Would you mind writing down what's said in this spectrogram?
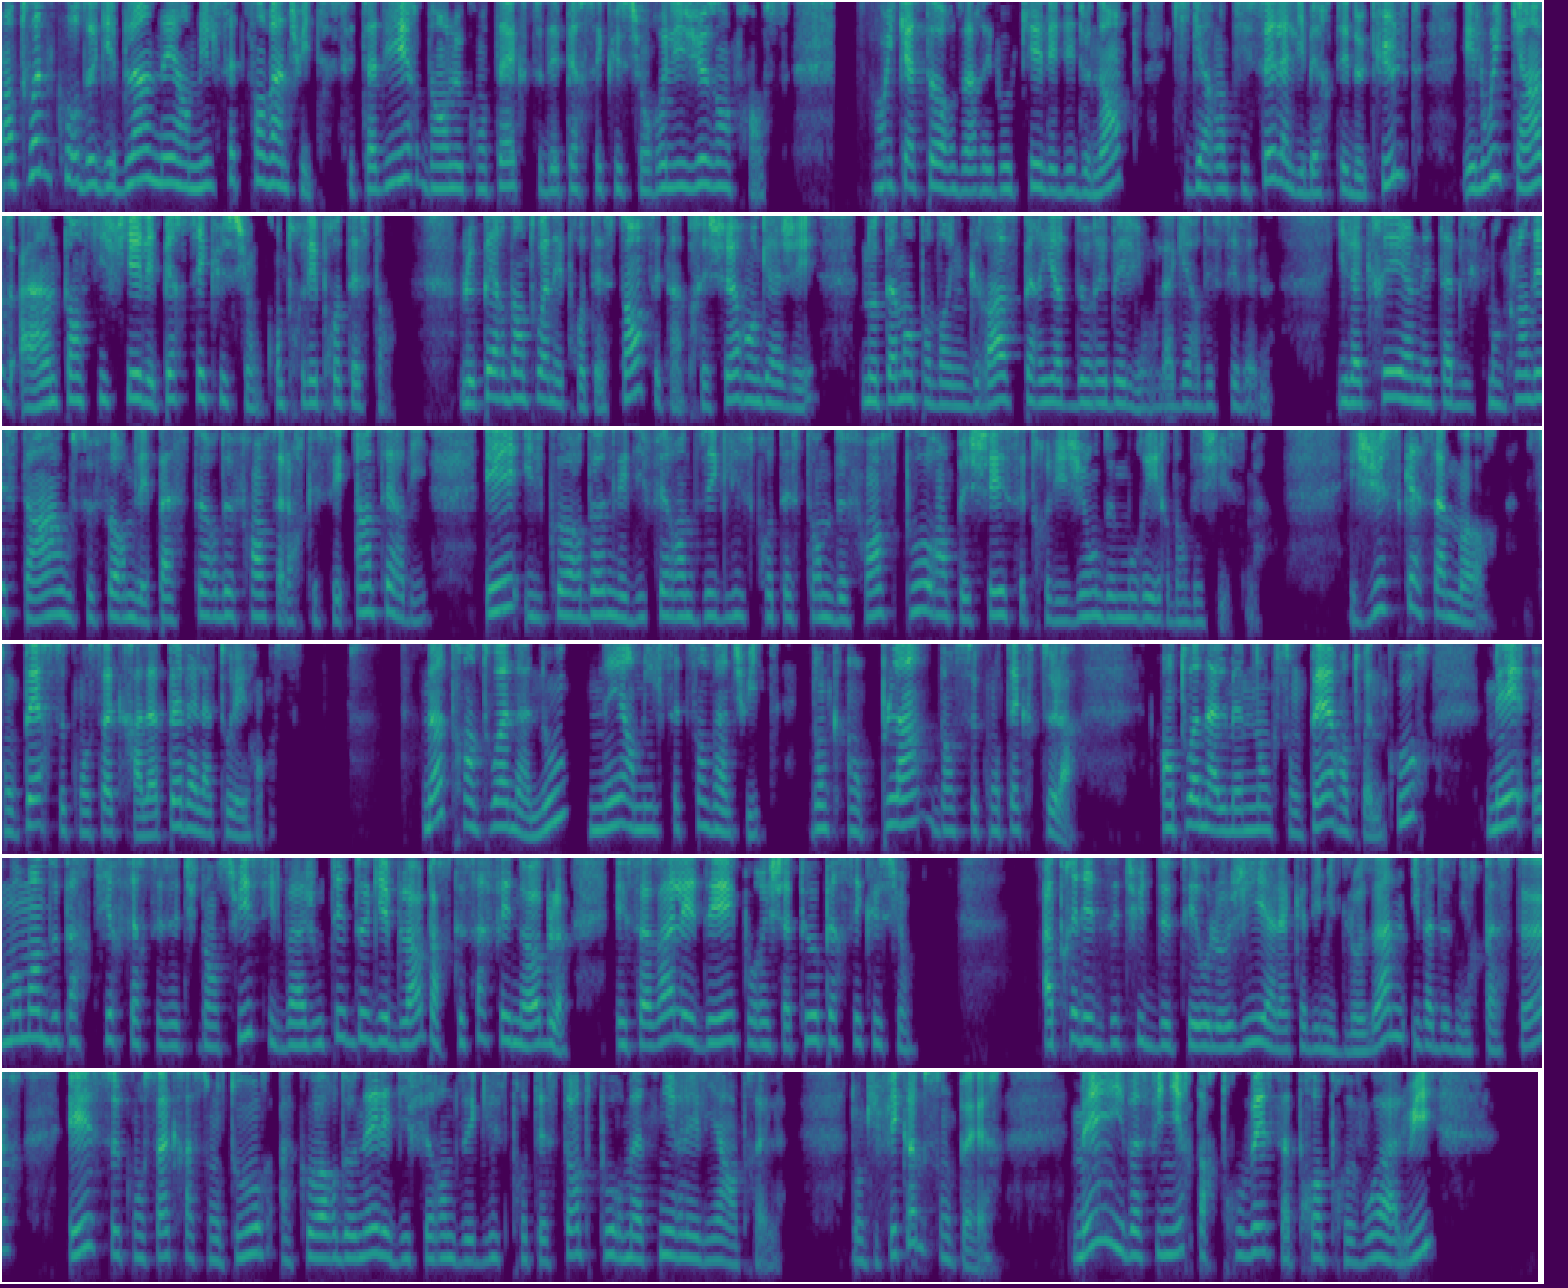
Antoine Cour de Guéblin naît en 1728, c'est-à-dire dans le contexte des persécutions religieuses en France. Louis XIV a révoqué l'édit de Nantes, qui garantissait la liberté de culte, et Louis XV a intensifié les persécutions contre les protestants. Le père d'Antoine est protestant, c'est un prêcheur engagé, notamment pendant une grave période de rébellion, la guerre des Cévennes. Il a créé un établissement clandestin où se forment les pasteurs de France alors que c'est interdit, et il coordonne les différentes églises protestantes de France pour empêcher cette religion de mourir dans des schismes. Et jusqu'à sa mort, son père se consacre à l'appel à la tolérance. Notre Antoine à nous, né en 1728, donc en plein dans ce contexte-là. Antoine a le même nom que son père, Antoine Court, mais au moment de partir faire ses études en Suisse, il va ajouter deux Guéblin parce que ça fait noble et ça va l'aider pour échapper aux persécutions. Après des études de théologie à l'Académie de Lausanne, il va devenir pasteur et se consacre à son tour à coordonner les différentes églises protestantes pour maintenir les liens entre elles. Donc il fait comme son père, mais il va finir par trouver sa propre voie à lui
